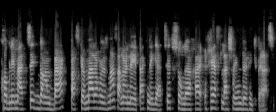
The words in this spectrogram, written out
problématiques dans le bac parce que malheureusement, ça a un impact négatif sur le reste de la chaîne de récupération.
